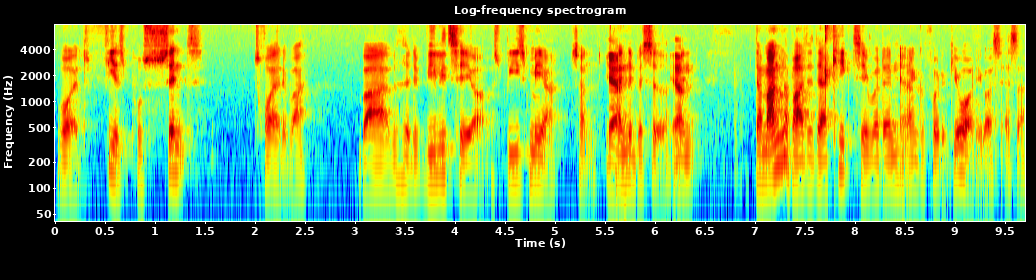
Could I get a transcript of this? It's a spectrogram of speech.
hvor at 80 procent, tror jeg det var, var hvad hedder det, villige til at at spise mere sådan ja. plantebaseret. Ja. Men der mangler bare det der kick til, hvordan Ja. man kan få det gjort. Ikke også? Altså,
